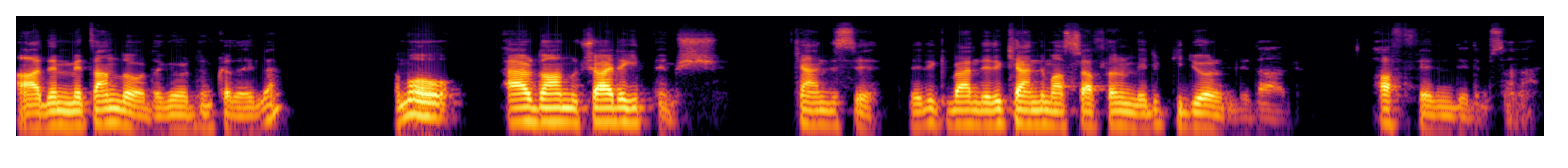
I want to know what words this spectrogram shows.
Adem Metan da orada gördüğüm kadarıyla. Ama o Erdoğan uçağıyla gitmemiş. Kendisi dedi ki ben dedi kendi masraflarımı verip gidiyorum dedi abi. Aferin dedim sana.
